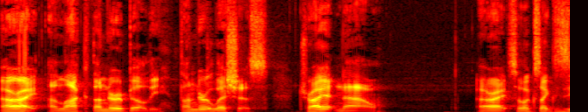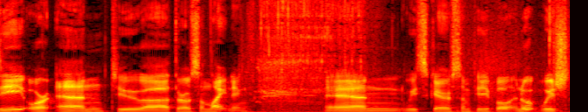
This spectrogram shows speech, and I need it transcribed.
All right, unlock Thunder ability. Thunderlicious. Try it now. All right, so it looks like Z or N to uh, throw some lightning. And we scare some people. And oop, we sh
